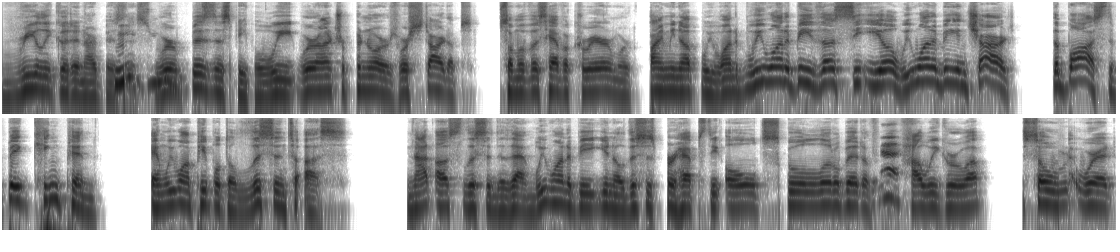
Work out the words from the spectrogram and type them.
really good in our business. Mm-hmm. We're business people. We we're entrepreneurs. We're startups. Some of us have a career and we're climbing up. We want to we want to be the CEO. We want to be in charge, the boss, the big kingpin, and we want people to listen to us not us listen to them. We want to be, you know, this is perhaps the old school a little bit of yes. how we grew up. So we're at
